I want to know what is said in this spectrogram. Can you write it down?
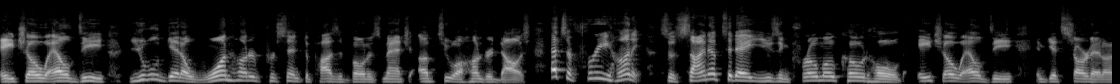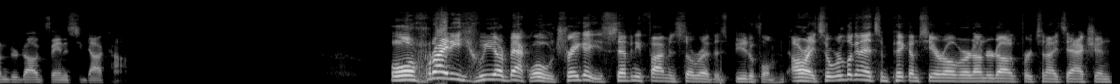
H O L D, you will get a 100% deposit bonus match up to $100. That's a free honey. So sign up today using promo code HOLD, H O L D, and get started at underdogfantasy.com. Alrighty, we are back. Whoa, Trey got you 75 and so red. That's beautiful. All right, so we're looking at some pickums here over at Underdog for tonight's action.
